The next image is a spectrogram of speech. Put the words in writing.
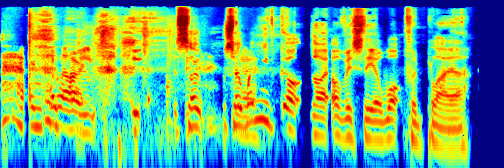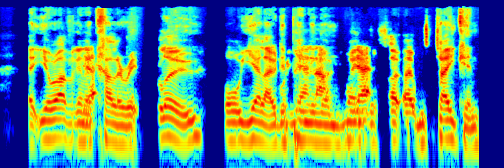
and close. so so Yeah. when you've got like obviously a Watford player, you're either going to Yeah. colour it blue or yellow, depending yellow, on when yeah. the photo was taken.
